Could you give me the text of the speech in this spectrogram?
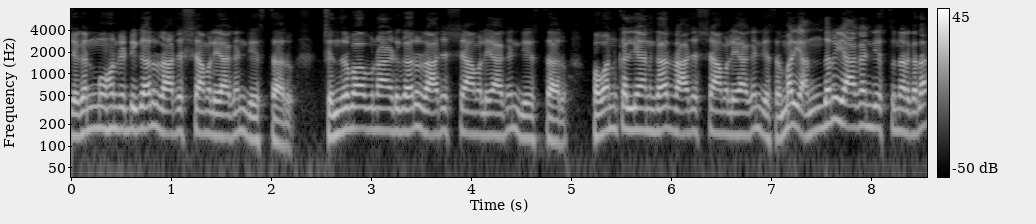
జగన్మోహన్ రెడ్డి గారు రాజశ్యామల యాగం చేస్తారు. చంద్రబాబు నాయుడు గారు రాజశ్యామల యాగం చేస్తారు. పవన్ కళ్యాణ్ గారు రాజశ్యామల యాగం చేస్తారు. మరి అందరూ యాగం చేస్తున్నారు కదా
